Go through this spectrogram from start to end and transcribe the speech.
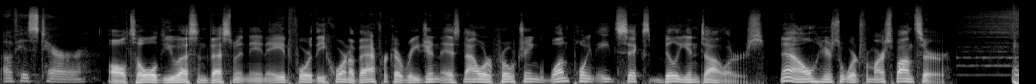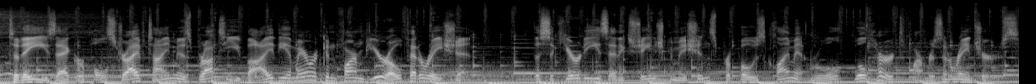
of his terror. All told, U.S. investment in aid for the Horn of Africa region is now approaching $1.86 billion. Now, here's a word from our sponsor. Today's AgriPulse Drive Time is brought to you by the American Farm Bureau Federation. The Securities and Exchange Commission's proposed climate rule will hurt farmers and ranchers.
